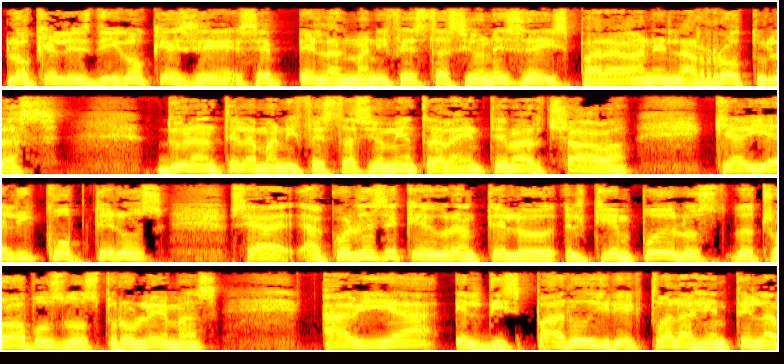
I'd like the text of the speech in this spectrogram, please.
lo que les digo que se, se, en las manifestaciones se disparaban en las rótulas durante la manifestación mientras la gente marchaba, que había helicópteros, o sea, acuérdense que durante el tiempo de los troubles, los problemas, había el disparo directo a la gente en la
